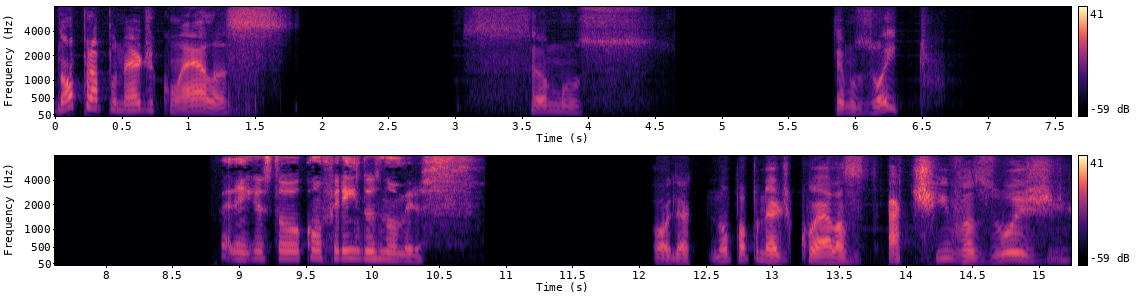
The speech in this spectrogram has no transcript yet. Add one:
no Papo Nerd com elas. Somos. Temos oito? Peraí que eu estou conferindo os números. Olha, no Papo Nerd com elas, ativas hoje.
